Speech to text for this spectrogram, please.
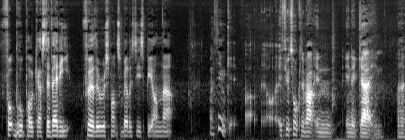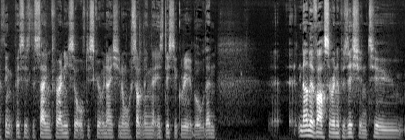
football podcast, have any further responsibilities beyond that? I think if you're talking about in in a game, and I think this is the same for any sort of discrimination or something that is disagreeable, then uh, none of us are in a position to.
